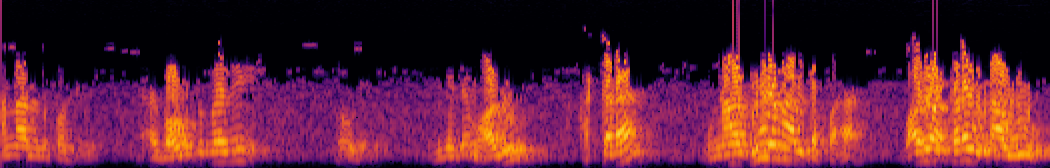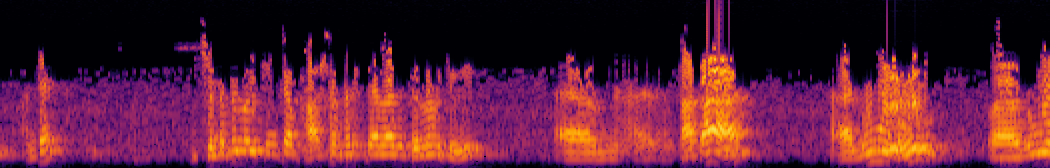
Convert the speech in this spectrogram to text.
అన్నారనుకోండి. అది బాగుంటుంది బాగులేదు. ఎందుకంటే వాడు అక్కడ ఉన్నాడు అనాలి తప్ప వాడు అక్కడ ఉన్నావు అంటే ఈ చిన్నపిల్లలకి ఇంకా భాష సరిగ్గా రాని పిల్లలకి తాత నువ్వు నువ్వు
